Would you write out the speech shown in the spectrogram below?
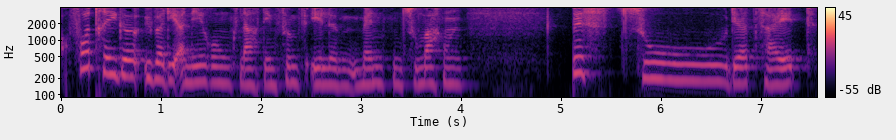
Vorträge über die Ernährung nach den fünf Elementen zu machen, bis zu der Zeit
